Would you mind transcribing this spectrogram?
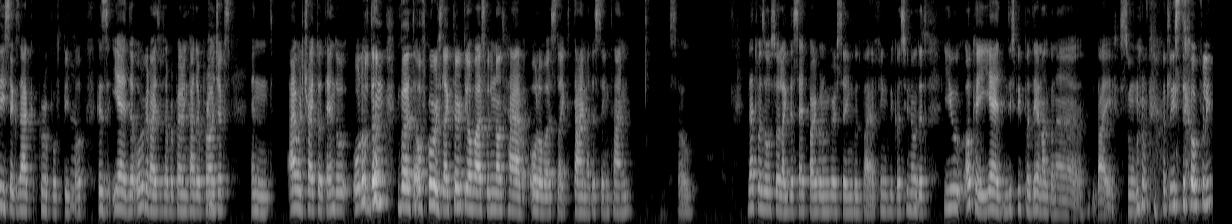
this exact group of people. Because yeah. the organizers are preparing other projects, and I will try to attend all of them. But of course, like thirty of us will not have all of us like time at the same time. So that was also like the sad part when we were saying goodbye i think because you know that you okay yeah these people they're not gonna die soon at least hopefully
